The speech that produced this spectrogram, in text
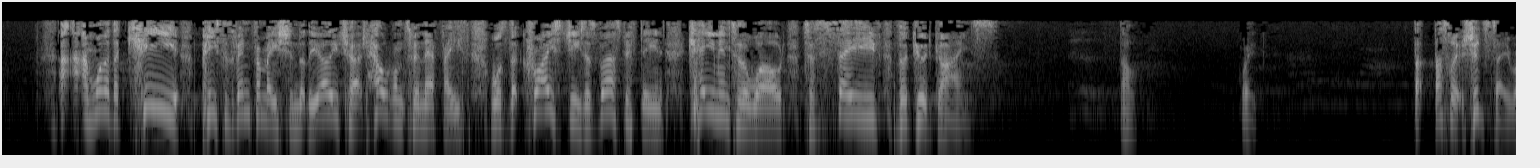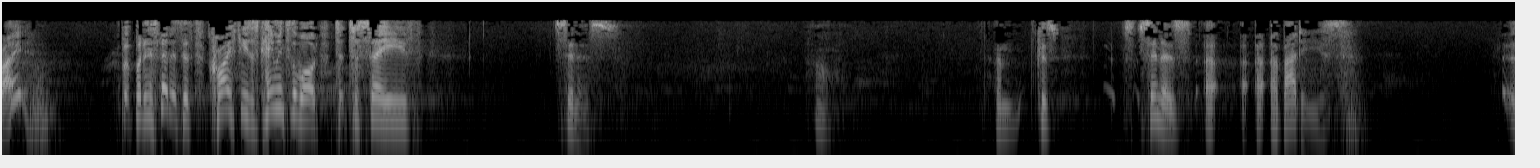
And one of the key pieces of information that the early church held onto in their faith was that Christ Jesus, verse 15, came into the world to save the good guys. Oh, wait. That, that's what it should say, right? But, but instead it says Christ Jesus came into the world to, to save sinners. Oh. Because um, sinners are, are, are baddies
